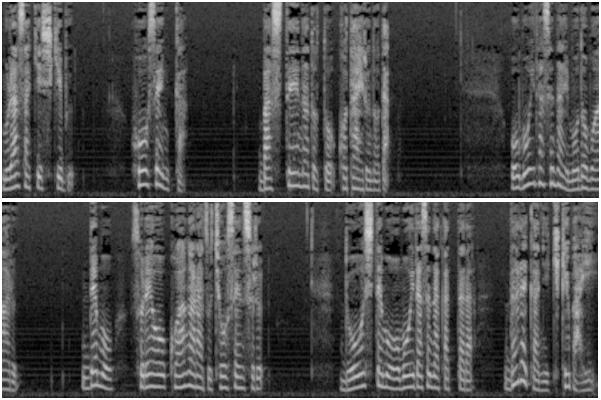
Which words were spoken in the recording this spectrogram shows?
紫式部宝泉家バス停などと答えるのだ。思い出せないものもある。でもそれを怖がらず挑戦する。どうしても思い出せなかったら誰かに聞けばいい。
